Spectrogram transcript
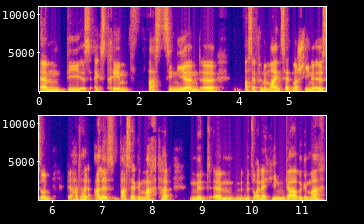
ähm, die ist extrem faszinierend, äh, was er für eine Mindset-Maschine ist und der hat halt alles, was er gemacht hat, mit, ähm, mit, mit so einer Hingabe gemacht.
